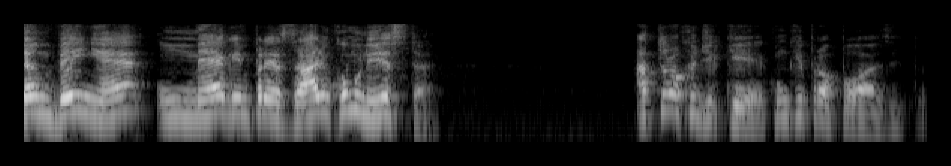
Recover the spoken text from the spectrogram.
Também é um mega empresário comunista. A troco de quê? Com que propósito?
